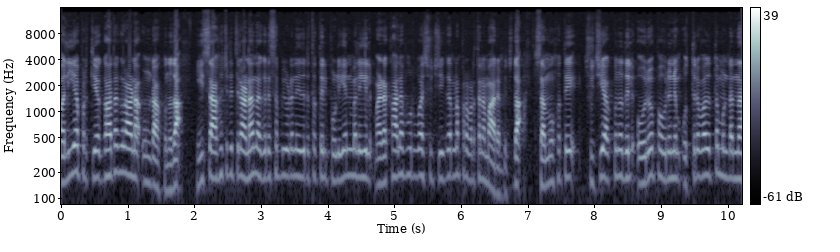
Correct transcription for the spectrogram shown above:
വലിയ പ്രത്യാഘാതങ്ങളാണ് ഉണ്ടാക്കുന്നത്. ഈ സാഹചര്യത്തിലാണ് നഗരസഭയുടെ നേതൃത്വത്തിൽ പുളിയൻമലയിൽ മഴക്കാലപൂർവ ശുചീകരണ പ്രവർത്തനം ആരംഭിച്ചത്. സമൂഹത്തെ ശുചിയാക്കുന്നതിൽ ഓരോ പൗരനും ഉത്തരവാദിത്തമുണ്ടെന്ന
